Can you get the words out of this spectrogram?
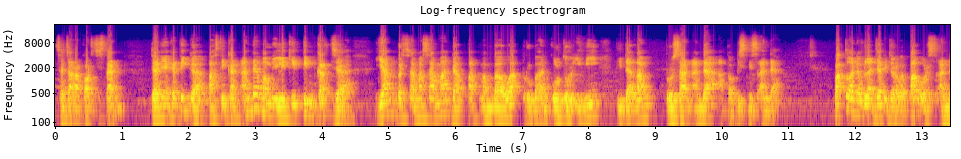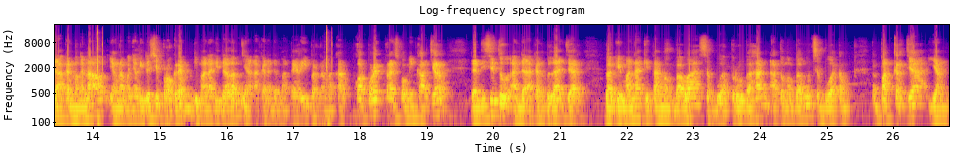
secara konsisten. Dan yang ketiga, pastikan Anda memiliki tim kerja yang bersama-sama dapat membawa perubahan kultur ini di dalam perusahaan Anda atau bisnis Anda. Waktu Anda belajar di Jorobot Powers, Anda akan mengenal yang namanya leadership program, di mana di dalamnya akan ada materi bernama Corporate Transforming Culture, dan di situ Anda akan belajar bagaimana kita membawa sebuah perubahan atau membangun sebuah tem tempat kerja yang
